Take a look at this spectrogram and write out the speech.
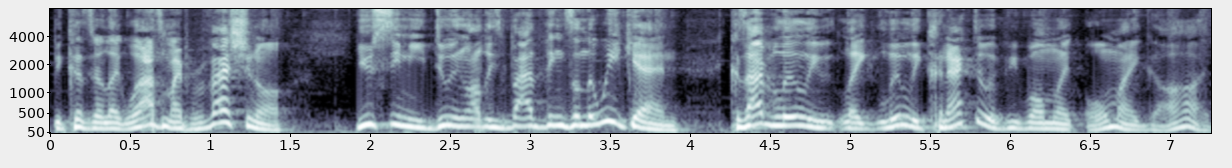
because they're like well that's my professional you see me doing all these bad things on the weekend because i've literally like literally connected with people i'm like oh my god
